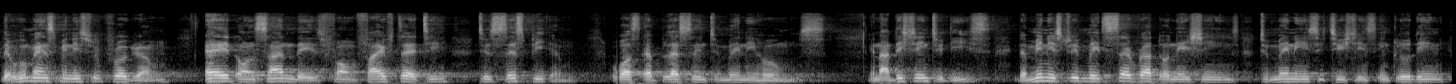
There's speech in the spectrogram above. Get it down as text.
the Women's Ministry program aired on Sundays from 5.30 to 6 p.m. was a blessing to many homes. In addition to these, the ministry made several donations to many institutions, including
